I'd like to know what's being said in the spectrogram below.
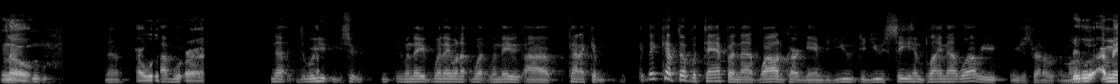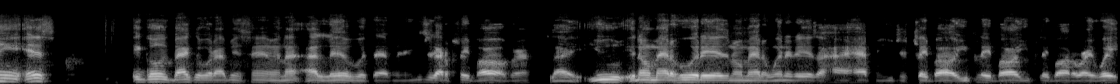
No. No. I would uh, right. No, were you so when they when they went when they uh kind of kept, they kept up with Tampa in that wild card game? Did you did you see him playing that well? Or were you, were you just trying to Dude, I mean, it's it goes back to what I've been saying, and I, I live with that, man. You just got to play ball, bro. Like you, it don't matter who it is, it don't matter when it is or how it happened. You just play ball. You play ball. You play ball the right way.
